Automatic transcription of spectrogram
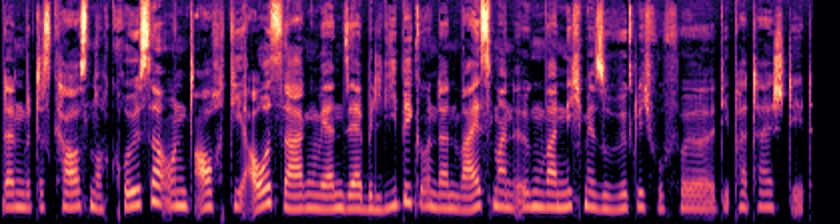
dann wird das Chaos noch größer und auch die Aussagen werden sehr beliebig und dann weiß man, irgendwann nicht mehr so wirklich, wofür die Partei steht.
